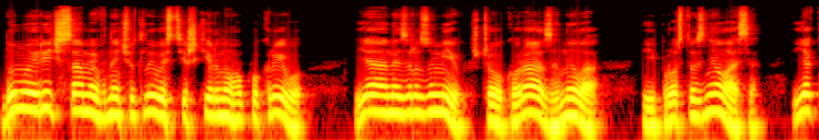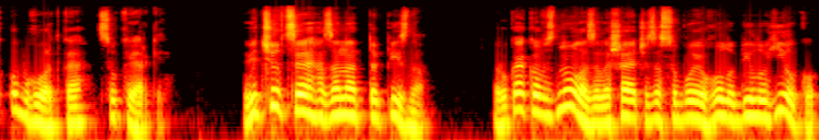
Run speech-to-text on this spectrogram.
Думаю, річ саме в нечутливості шкірного покриву. Я не зрозумів, що кора згнила і просто знялася, як обгортка цукерки. Відчув це занадто пізно. Рука ковзнула, залишаючи за собою голу білу гілку.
